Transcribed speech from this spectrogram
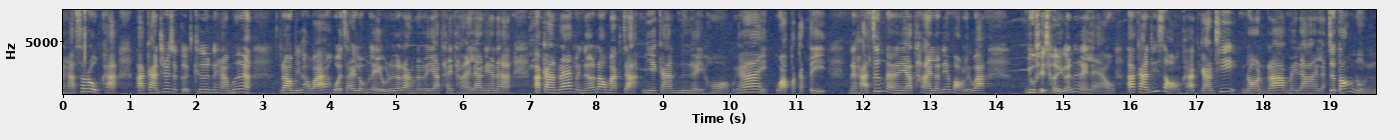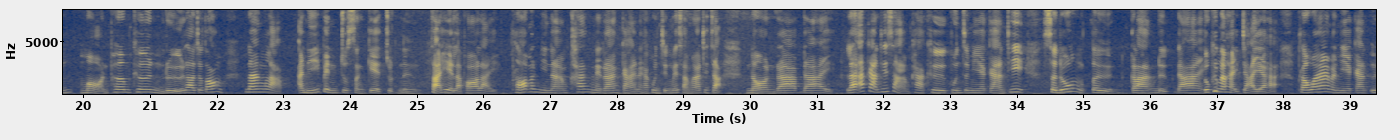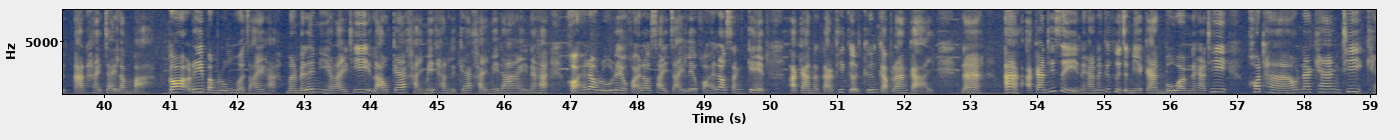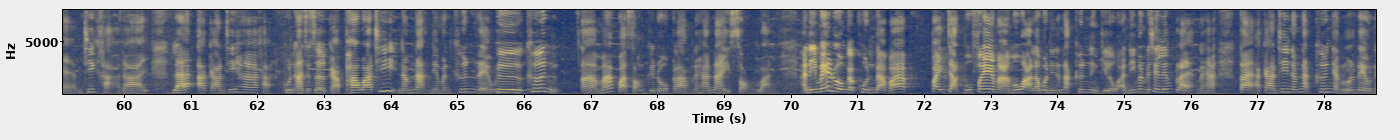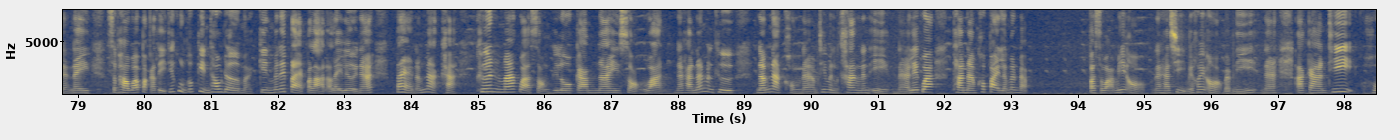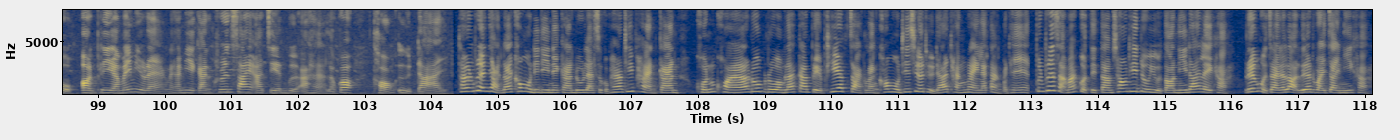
นะคะสรุปค่ะ อาการที่เราจะเกิดขึ้นนะคะเมื่อเรามีภาวะหัวใจล้มเหลวเรื้อรังในระยะท้ายๆแล้วเนี่ยนะคะอาการแรกเลยเนอะเรามักจะมีอาการเหนื่อยหอบง่ายกว่าปกตินะคะ ซึ่งในระยะท้ายแล้วเนี่ยบอกเลยว่าอยู่เฉยๆก็เหนื่อยแล้ว อาการที่ 2 ค่ะ การที่นอนราบไม่ได้แล้ว จะต้องหนุนหมอนเพิ่มขึ้น หรือเราจะต้องนั่งหลับ อันนี้เป็นจุดสังเกตจุดหนึ่ง สาเหตุละเพราะอะไร เพราะมันมีน้ำข้างในร่างกายนะคะ คุณจึงไม่สามารถที่จะนอนราบได้ และอาการที่ 3 ค่ะ คือคุณจะมีอาการที่สะดุ้งตื่นกลางดึกได้ลุกขึ้นมาหายใจอะค่ะ เพราะว่ามันมีอาการอึดอัดหายใจลำบากก็รีบบำรุงหัวใจค่ะ มันไม่ได้มีอะไรที่เราแก้ไขไม่ทันหรือแก้ไขไม่ได้นะคะ ขอให้เรารู้เร็ว ขอให้เราใส่ใจเร็ว ขอให้เราสังเกตอาการต่างๆที่เกิดขึ้นกับร่างกายนะ อะอาการที่4นะคะนั่นก็คือจะมีอาการบวมนะคะที่ข้อเท้าหน้าแข้งที่แขนที่ขาได้ และอาการที่ 5 ค่ะ คุณอาจจะเจอกับภาวะที่น้ำหนักเนี่ยมันขึ้นเร็ว คือขึ้นมากกว่า 2 กิโลกรัมนะคะใน 2 วัน อันนี้ไม่รวมกับคุณแบบว่า ไปจัดบุฟเฟ่มาเมื่อวานแล้ววันนี้น้ำหนักขึ้น 1 กิโล อันนี้มันไม่ใช่เรื่องแปลกนะคะ แต่อาการที่น้ำหนักขึ้นอย่างรวดเร็วเนี่ยในสภาวะปกติที่คุณก็กินเท่าเดิมอะกินไม่ได้แปลกประหลาดอะไรเลยนะ แต่น้ำหนักค่ะ ขึ้นมากกว่า 2 กิโลกรัมใน 2 วันนะคะ นั่นมันคือน้ำหนักของน้ำที่มันข้างนั่นเองนะเรียกว่าทานน้ำเข้าไปแล้วมันแบบปัสสาวะไม่ออกนะคะฉี่ไม่ค่อยออกแบบนี้นะอาการที่ 6 อ่อนเพลียไม่มีแรงนะคะมีอาการคลื่นไส้อาเจียนเบื่ออาหาร แล้วก็ท้องอืดได้ ถ้าเพื่อนๆอยากได้ข้อมูลดีๆ ในการดูแลสุขภาพที่ผ่านการค้นคว้ารวบรวม และการเปรียบเทียบจากแหล่งข้อมูลที่เชื่อถือได้ทั้งในและต่างประเทศ เพื่อนๆสามารถกดติดตามช่องที่ดูอยู่ตอนนี้ได้เลยค่ะ เรื่องหัวใจและหลอดเลือดไว้ใจนี้ค่ะ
